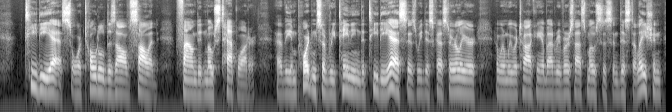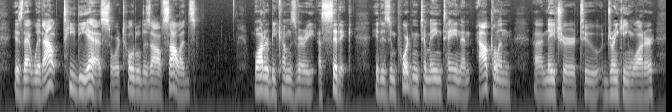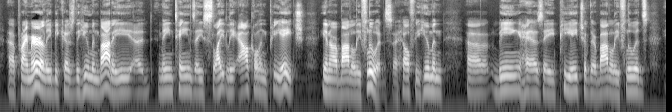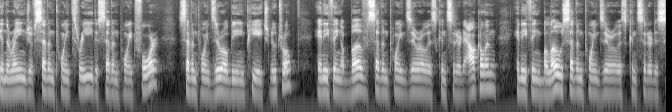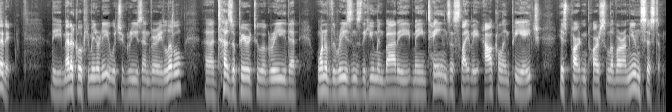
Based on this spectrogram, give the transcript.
TDS, or total dissolved solid, found in most tap water. Uh, the importance of retaining the TDS, as we discussed earlier, when we were talking about reverse osmosis and distillation is that without TDS or total dissolved solids, water becomes very acidic. It is important to maintain an alkaline uh, nature to drinking water, uh, primarily because the human body uh, maintains a slightly alkaline pH in our bodily fluids. A healthy human uh, being has a pH of their bodily fluids in the range of 7.3 to 7.4, 7.0 being pH neutral. Anything above 7.0 is considered alkaline. Anything below 7.0 is considered acidic. The medical community, which agrees on very little, uh, does appear to agree that one of the reasons the human body maintains a slightly alkaline pH is part and parcel of our immune system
